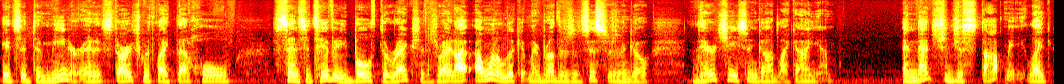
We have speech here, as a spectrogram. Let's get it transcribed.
It's a demeanor and it starts with like that whole sensitivity both directions, right? I, I want to look at my brothers and sisters and go, they're chasing God like I am. And that should just stop me. Like,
